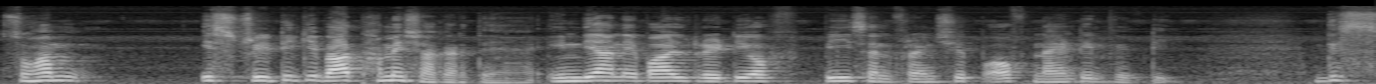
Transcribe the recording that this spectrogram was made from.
सो so, हम इस ट्रीटी की बात हमेशा करते हैं। India Nepal treaty of peace and friendship of 1950 this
